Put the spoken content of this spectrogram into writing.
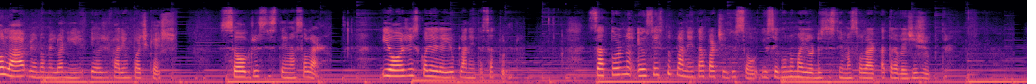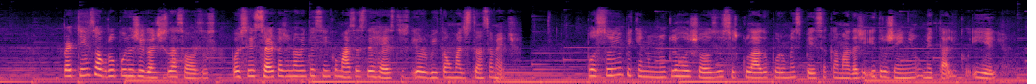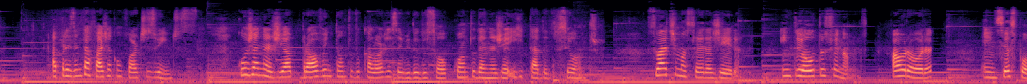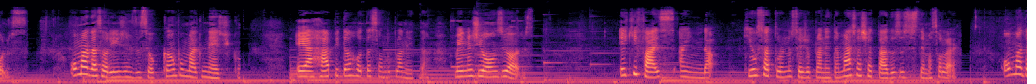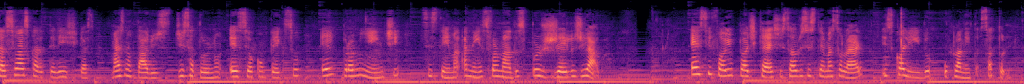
Olá, meu nome é Luanir e hoje farei um podcast sobre o sistema solar. E hoje escolherei o planeta Saturno. Saturno é o sexto planeta a partir do Sol e o segundo maior do sistema solar através de Júpiter. Pertence ao grupo dos gigantes gasosos, possui cerca de 95 massas terrestres e orbita a uma distância média. Possui um pequeno núcleo rochoso circulado por uma espessa camada de hidrogênio metálico e hélio. Apresenta faixa com fortes ventos, cuja energia provém tanto do calor recebido do Sol quanto da energia irritada do seu antro. Sua atmosfera gera, entre outros fenômenos, aurora em seus polos. Uma das origens do seu campo magnético é a rápida rotação do planeta, menos de 11 horas, e que faz ainda que o Saturno seja o planeta mais achatado do sistema solar. Uma das suas características mais notáveis de Saturno é seu complexo e prominente sistema anéis formados por gelos de água. Esse foi o podcast sobre o sistema solar escolhido, o planeta Saturno.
